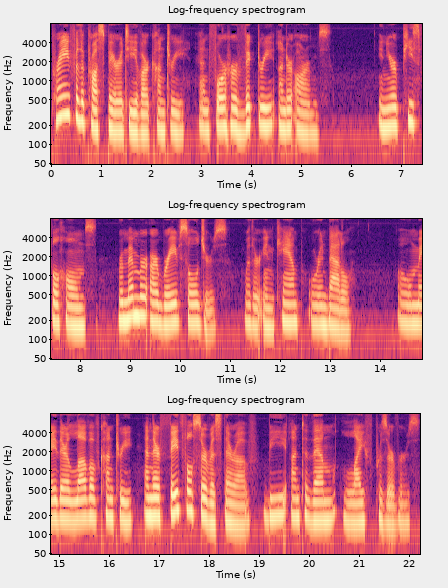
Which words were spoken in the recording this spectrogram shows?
Pray for the prosperity of our country and for her victory under arms in your peaceful homes, remember our brave soldiers, whether in camp or in battle. Oh, may their love of country and their faithful service thereof be unto them life preservers.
